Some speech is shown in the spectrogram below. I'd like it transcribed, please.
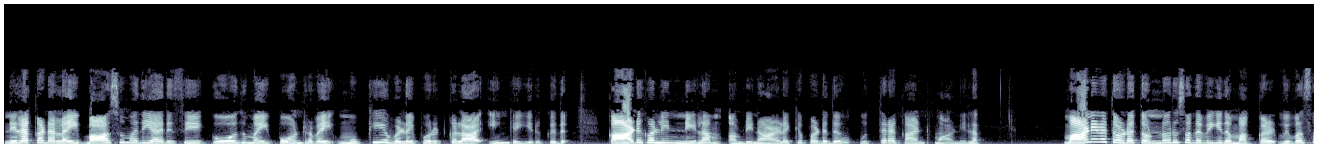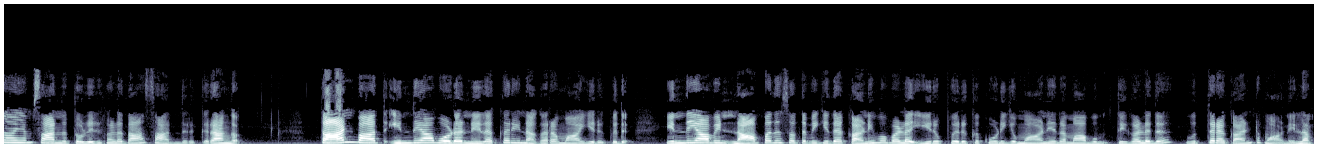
நிலக்கடலை பாசுமதி அரிசி கோதுமை போன்றவை முக்கிய விளைபொருட்களா இங்க இருக்குது. காடுகளின் நிலம் அப்படின்னு அழைக்கப்படுது உத்தரகாண்ட் மாநிலம். மாநிலத்தோட தொண்ணூறு சதவிகித மக்கள் விவசாயம் சார்ந்த தொழில்களை தான் சார்ந்திருக்கிறாங்க. தான்பாத் இந்தியாவோட நிலக்கரி நகரமா இருக்குது. இந்தியாவின் நாற்பது சதவிகித கனிம வள இருப்பு இருக்கக்கூடிய மாநிலமாகவும் திகழுது உத்தரகாண்ட் மாநிலம்.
